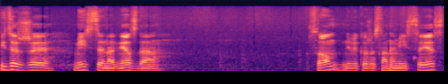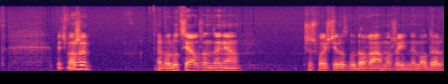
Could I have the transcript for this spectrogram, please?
Widzę, że miejsce na gniazda są, niewykorzystane miejsce jest. Być może ewolucja urządzenia, w przyszłości rozbudowa, może inny model.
